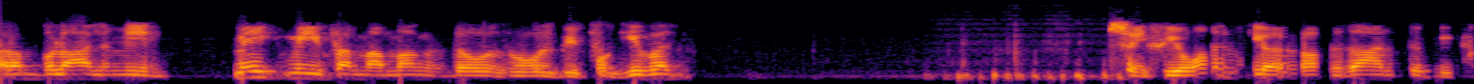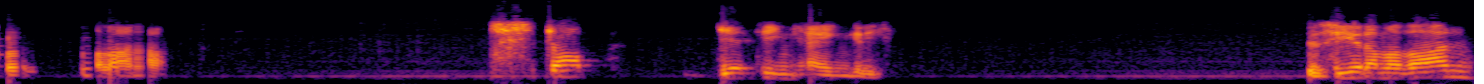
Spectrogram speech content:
Rabbul Alameen. Make me from amongst those who will be forgiven. So if you want your Ramadan to be good, stop getting angry. You see Ramadan,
